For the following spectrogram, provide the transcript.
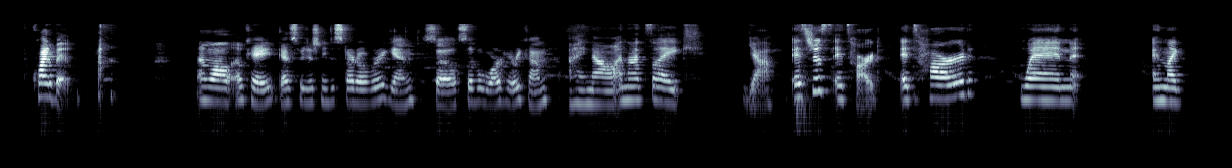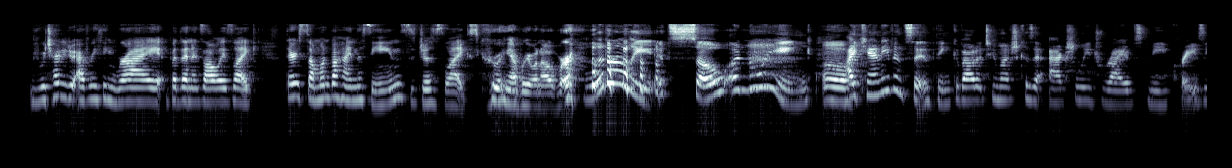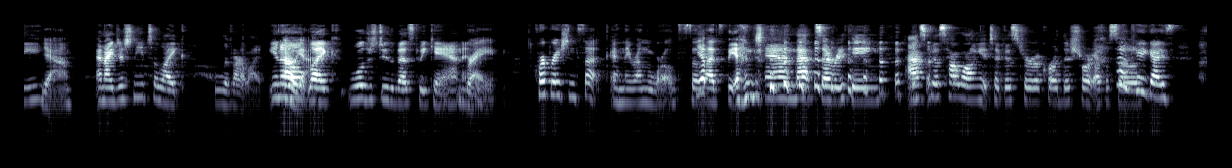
quite a bit. And while okay, guess we just need to start over again. So Civil War, here we come. I know. And that's like, yeah, it's just, it's hard. It's hard when, and like, we try to do everything right, but then it's always like, there's someone behind the scenes just like screwing everyone over. Literally, it's so annoying. oh, I can't even sit and think about it too much because it actually drives me crazy. yeah, and I just need to like live our life. You know, Oh, yeah. like we'll just do the best we can. And, right. Corporations suck and they run the world. So Yep. that's the end. And that's everything. Ask us how long it took us to record this short episode. Okay, guys,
